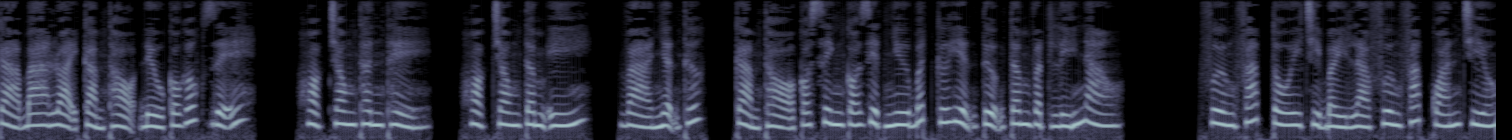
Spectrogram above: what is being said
Cả ba loại cảm thọ đều có gốc rễ, hoặc trong thân thể, hoặc trong tâm ý, và nhận thức. Cảm thọ có sinh có diệt như bất cứ hiện tượng tâm vật lý nào. Phương pháp tôi chỉ bày là phương pháp quán chiếu.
